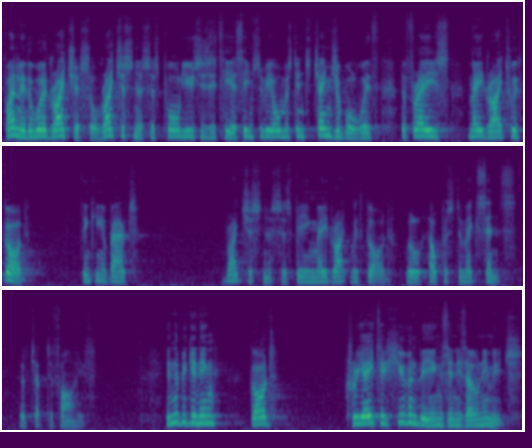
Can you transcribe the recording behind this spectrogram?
Finally, the word righteous or righteousness, as Paul uses it here, seems to be almost interchangeable with the phrase made right with God. Thinking about righteousness as being made right with God will help us to make sense of chapter 5. In the beginning, God created human beings in his own image.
